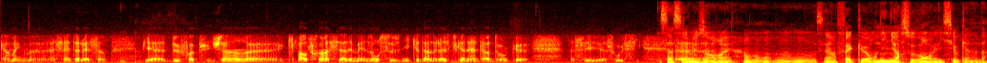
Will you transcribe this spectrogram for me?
quand même euh, assez intéressant. Puis il y a deux fois plus de gens euh, qui parlent français à la maison aux États-Unis que dans le reste du Canada. Donc, euh, c'est ça aussi. Ça, c'est amusant, oui. C'est un fait qu'on ignore souvent ici au Canada.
